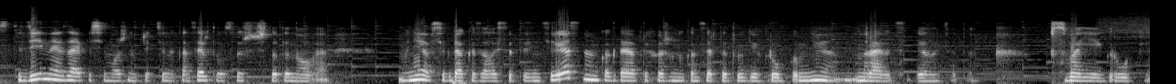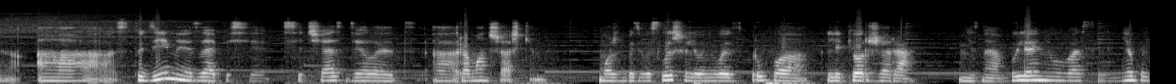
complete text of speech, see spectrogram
студийные записи, можно прийти на концерт и услышать что-то новое. Мне всегда казалось это интересным, когда я прихожу на концерты других групп, и мне нравится делать это в своей группе. А студийные записи сейчас делает а, Роман Шашкин. Может быть, вы слышали, у него есть группа «Ликер Жара». Не знаю, были они у вас или не были.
